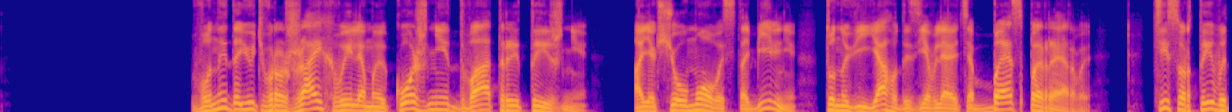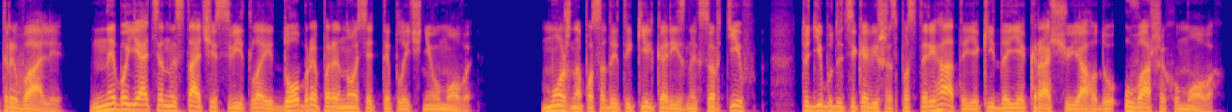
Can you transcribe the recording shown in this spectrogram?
Вони дають врожай хвилями кожні 2-3 тижні, а якщо умови стабільні, то нові ягоди з'являються без перерви. Ці сорти витривалі, не бояться нестачі світла і добре переносять тепличні умови. Можна посадити кілька різних сортів, тоді буде цікавіше спостерігати, який дає кращу ягоду у ваших умовах.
